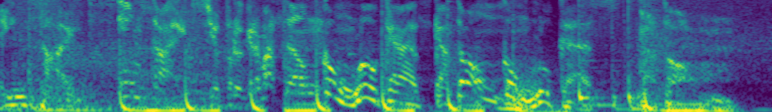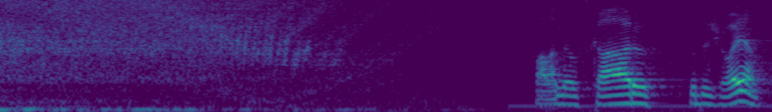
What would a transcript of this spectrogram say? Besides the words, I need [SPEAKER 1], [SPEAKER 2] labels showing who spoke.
[SPEAKER 1] Insights. Insights de programação com Lucas Caton. Com Lucas Caton.
[SPEAKER 2] Fala meus caros, tudo jóia?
